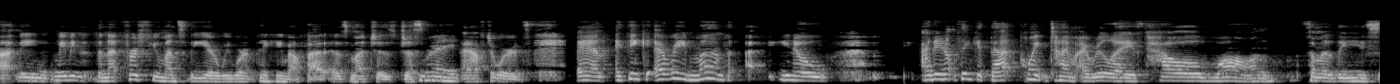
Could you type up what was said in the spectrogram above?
I mean, maybe the first few months of the year we weren't thinking about that as much as just right. afterwards. And I think every month, you know, I don't think at that point in time I realized how long some of these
